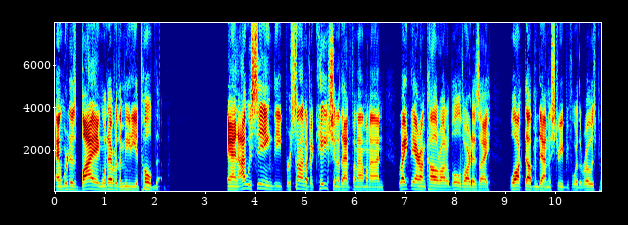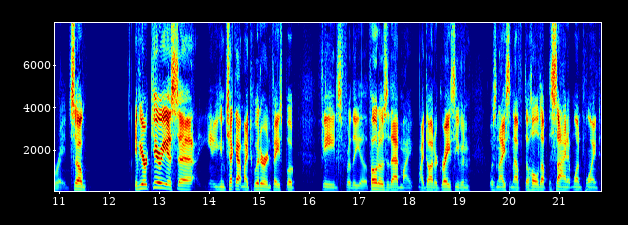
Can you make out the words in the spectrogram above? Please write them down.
and were just buying whatever the media told them. And I was seeing the personification of that phenomenon right there on Colorado Boulevard as I walked up and down the street before the Rose Parade. So, if you're curious, uh, you can check out my Twitter and Facebook feeds for the uh, photos of that. My my daughter Grace even was nice enough to hold up the sign at one point,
